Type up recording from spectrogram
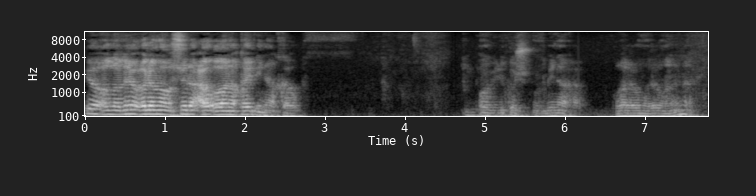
يا الله ده علماء السلع أو أنا قيدنا كاو. وبيدكش بناء غير مروانا نافي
